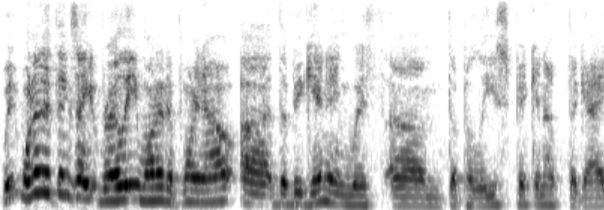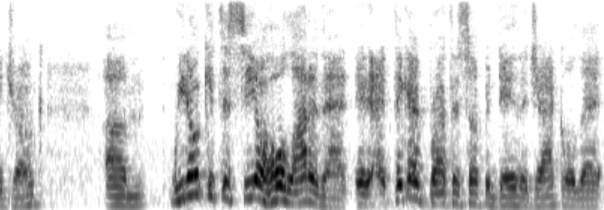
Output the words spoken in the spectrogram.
One of the things I really wanted to point out, uh, the beginning with um, the police picking up the guy drunk, um, we don't get to see a whole lot of that. And I think I brought this up in Day of the Jackal that,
